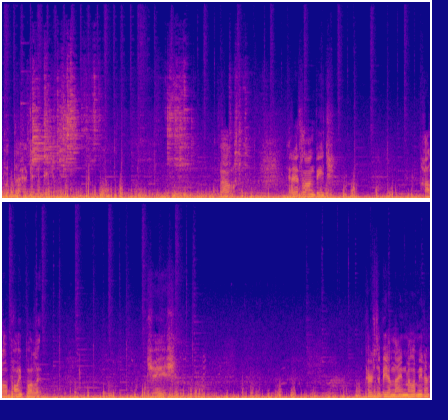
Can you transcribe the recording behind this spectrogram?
What the heck? Well, it is Long Beach. Hollow Point Bullet. Jeez. Appears to be a 9 millimeter.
